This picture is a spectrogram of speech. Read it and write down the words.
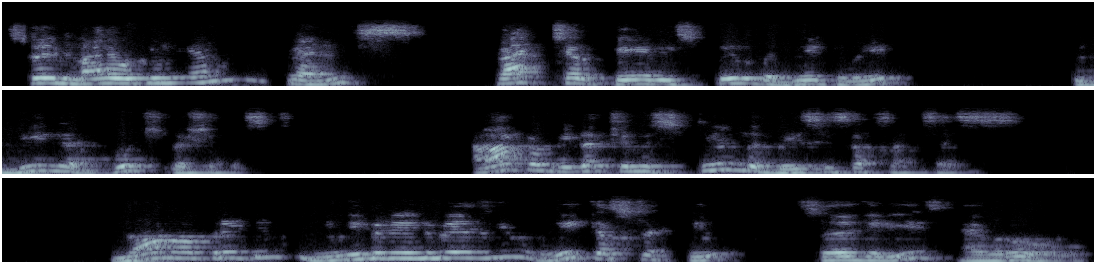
So in my opinion, friends, fracture care is still the gateway to being a good specialist. Art of reduction is still the basis of success. Non-operative, minimally invasive, reconstructive surgeries have a role.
